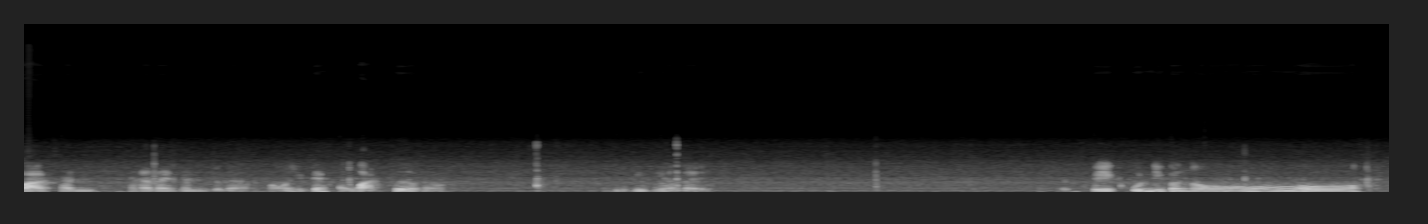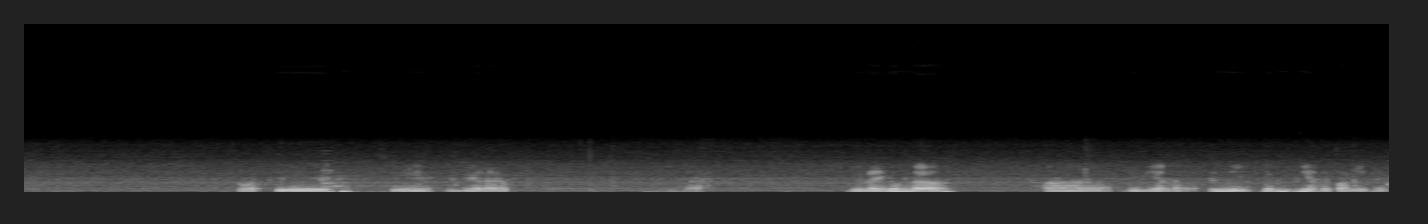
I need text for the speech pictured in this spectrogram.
ปากฉันอะไรนั่นอยู่แล้วอ๋อยากได้ของหวานเพิ่มแล้วนนี้ไม่มีอะไรเฟซคุณนี่ก็เนาะสวัสดีโอเคไม่มีอะไรมีอะไรงั้นเหรอ อ่าไม่มีอะไรไม่มียังไม่มีอะไรตอนนี้เลย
